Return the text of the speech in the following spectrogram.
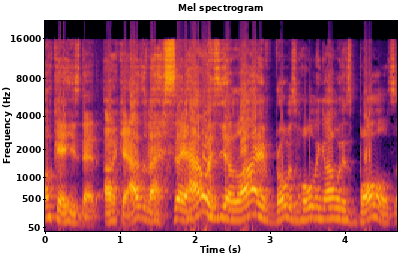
Okay, he's dead. Okay, I was about to say, how is he alive? Bro is holding on with his balls.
